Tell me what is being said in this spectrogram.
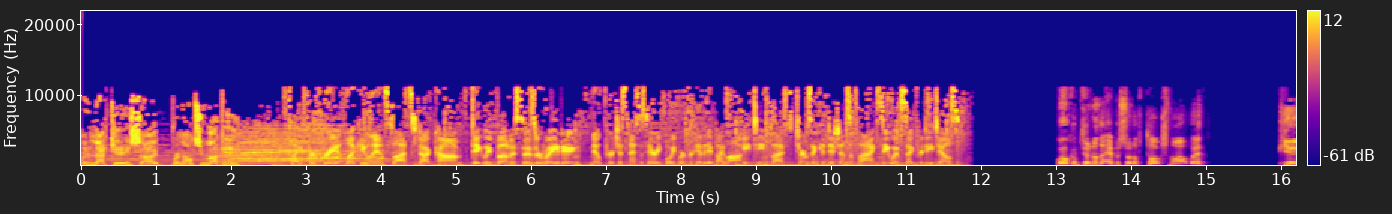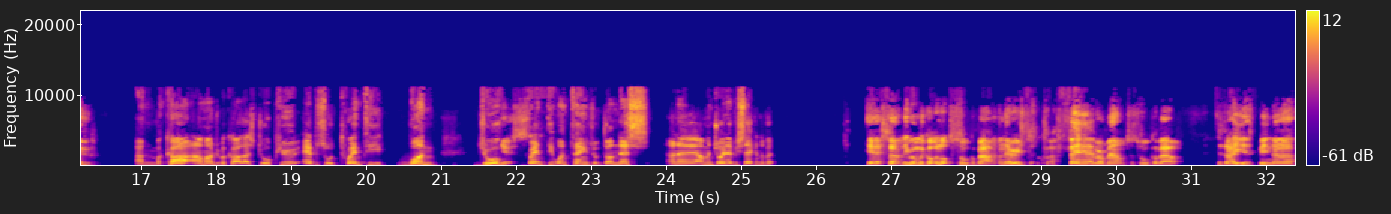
In that case, I pronounce you lucky. Play for free at LuckyLandSlots.com. Daily bonuses are waiting. No purchase necessary. Void where prohibited by law. 18 plus. Terms and conditions apply. See website for details. Welcome to another episode of Talk Smart with Pugh. and McCart. I'm Andrew McCart. That's Joe Pugh. Episode 21. Joe, Yes. 21 times we've done this, and uh, I'm enjoying every second of it. Yeah, certainly when we've got a lot to talk about, and there is a fair amount to talk about today. There's been uh,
